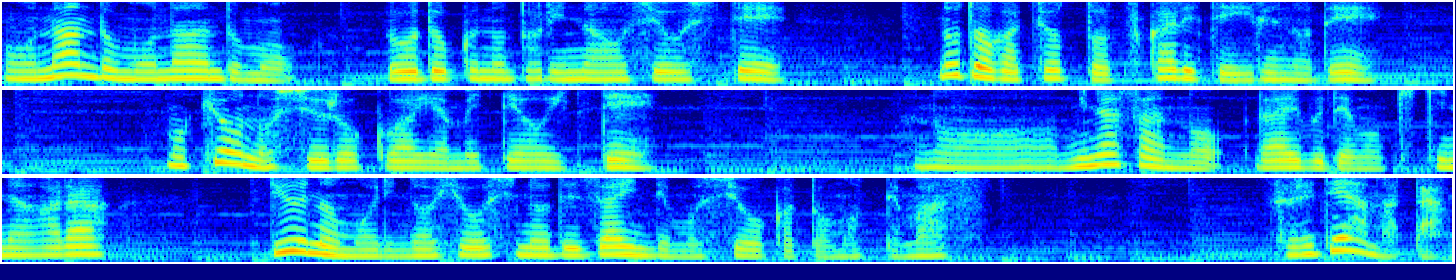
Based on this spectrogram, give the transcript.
もう何度も何度も朗読の録り直しをして喉がちょっと疲れているのでもう今日の収録はやめておいてあのー、皆さんのライブでも聞きながら竜の森の表紙のデザインでもしようかと思ってます。それではまた。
